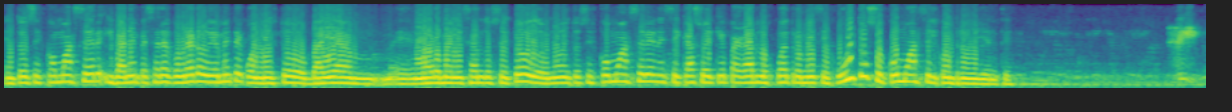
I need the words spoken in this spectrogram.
Entonces, ¿cómo hacer? Y van a empezar a cobrar, obviamente, cuando esto vaya mm, eh, normalizándose todo, ¿no? Entonces, ¿cómo hacer en ese caso? ¿Hay que pagar los cuatro meses juntos o cómo hace el contribuyente? Sí,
